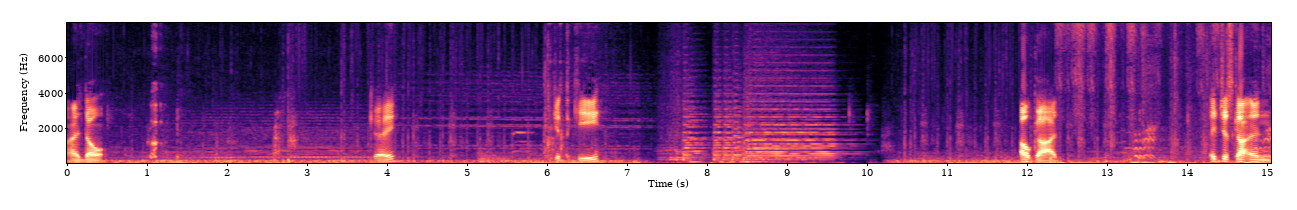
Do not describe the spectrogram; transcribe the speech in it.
I don't. Okay. Get the key. Oh god. It just got in.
